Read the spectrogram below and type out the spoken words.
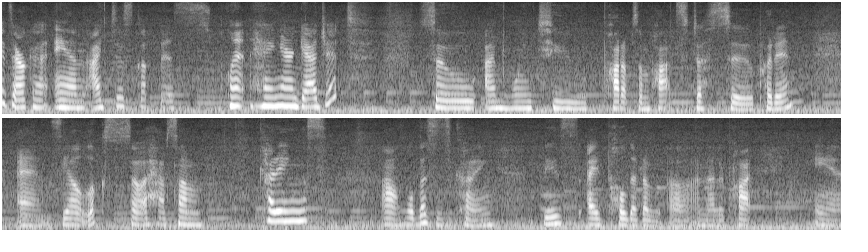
it's Erica and I just got this plant hanger gadget. So I'm going to pot up some pots just to put in and see how it looks. So I have some cuttings. Oh, well this is a cutting. These I pulled out of uh, another pot and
